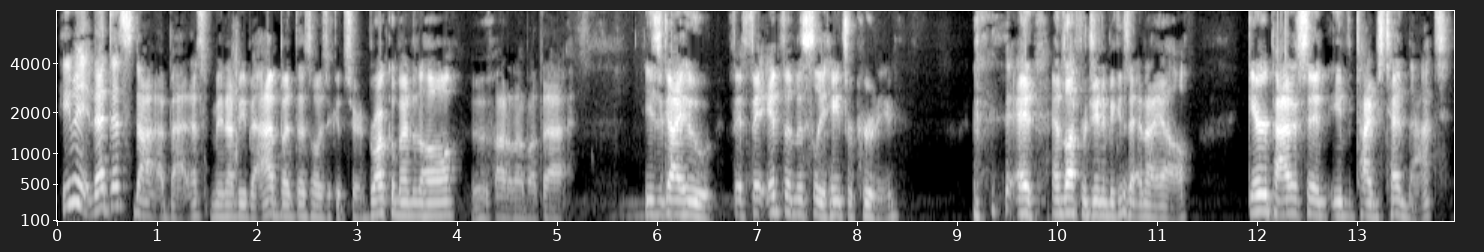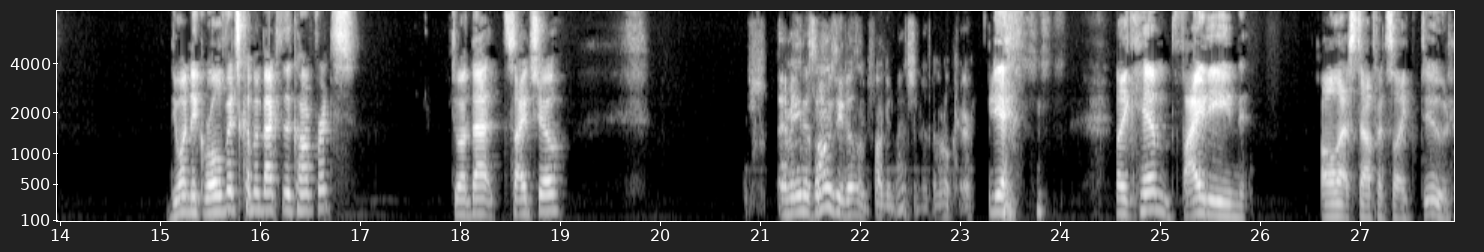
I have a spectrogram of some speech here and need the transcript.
he may that that's not a bad. that may not be bad, but that's always a concern. Bronco Mendenhall, ooh, I don't know about that. He's a guy who infamously hates recruiting, and and left Virginia because of NIL. Gary Patterson, even times ten that. Do you want Nick Rolovich coming back to the conference? Do you want that sideshow? I mean, as long as he doesn't fucking mention it, I don't care. Yeah, like him fighting all that stuff. It's like, dude,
